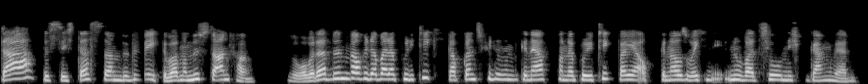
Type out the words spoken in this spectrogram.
da, bis sich das dann bewegt. Aber man müsste anfangen. So, aber da sind wir auch wieder bei der Politik. Ich glaube, ganz viele sind genervt von der Politik, weil ja auch genau solche Innovationen nicht gegangen werden.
